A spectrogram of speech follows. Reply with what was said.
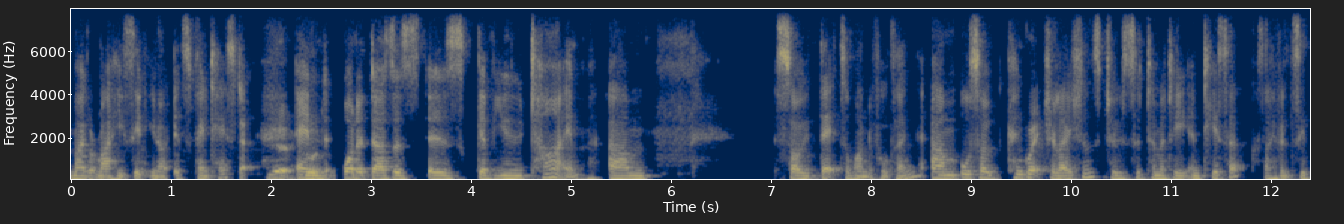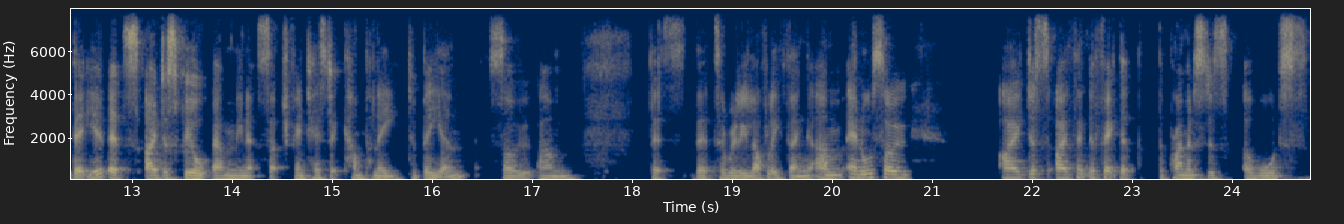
Margaret Mahy said, you know, it's fantastic. Yeah, and good. what it does is is give you time. Um, so that's a wonderful thing. Um, also, congratulations to Sir Tīmoti and Tessa, because I haven't said that yet. It's I just feel I mean it's such fantastic company to be in. So um, that's that's a really lovely thing. Um, and also, I just I think the fact that the Prime Minister's awards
